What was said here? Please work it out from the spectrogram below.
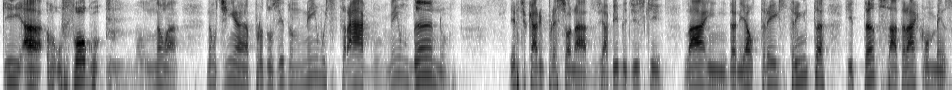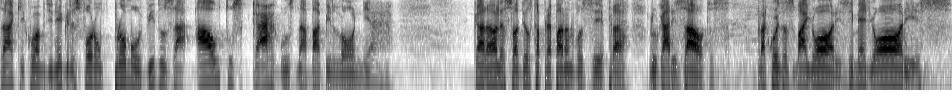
que o fogo não, não, não tinha produzido nenhum estrago, nenhum dano, eles ficaram impressionados. E a Bíblia diz que lá em Daniel 3:30 que tanto Sadraque como Mesaque como Abdinego eles foram promovidos a altos cargos na Babilônia. Cara, olha só, Deus está preparando você para lugares altos, para coisas maiores e melhores,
